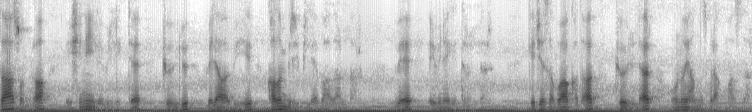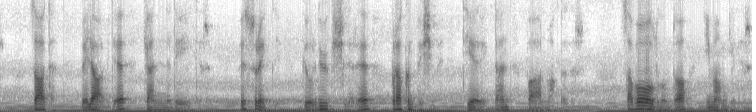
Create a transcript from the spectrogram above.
Daha sonra eşiniyle birlikte köylü Veli abiyi kalın bir iple bağlarlar ve evine getirirler. Gece sabaha kadar köylüler onu yalnız bırakmazlar. Zaten Veli abi de kendinde değildir ve sürekli gördüğü kişilere bırakın peşimi diyerekten bağırmaktadır. Sabah olduğunda imam gelir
